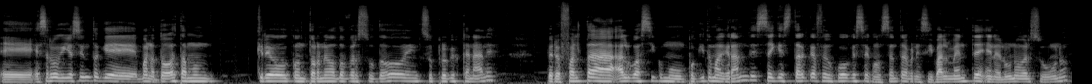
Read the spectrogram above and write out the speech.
Eh, es algo que yo siento que, bueno, todos estamos, creo, con torneos 2 vs 2 en sus propios canales. Pero falta algo así como un poquito más grande. Sé que StarCraft es un juego que se concentra principalmente en el 1 vs 1,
